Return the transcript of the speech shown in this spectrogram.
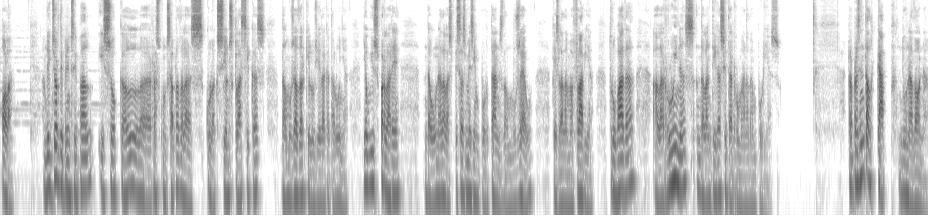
Hola, em dic Jordi Principal i sóc el eh, responsable de les col·leccions clàssiques del Museu d'Arqueologia de Catalunya. I avui us parlaré d'una de les peces més importants del museu, que és la Dama Flàvia, trobada a les ruïnes de l'antiga ciutat romana d'Empúries. Representa el cap d'una dona,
